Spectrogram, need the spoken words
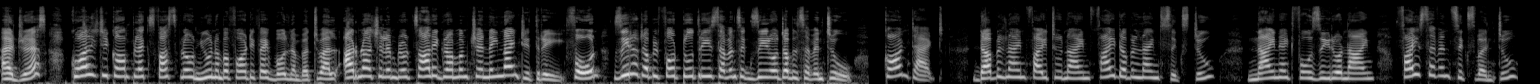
Address Quality Complex, first floor, new number 45, wall number 12, Arunachalam Road, Saligramam, Chennai 93. Phone 0442376072. Contact 99529-59962, 98409-57612,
